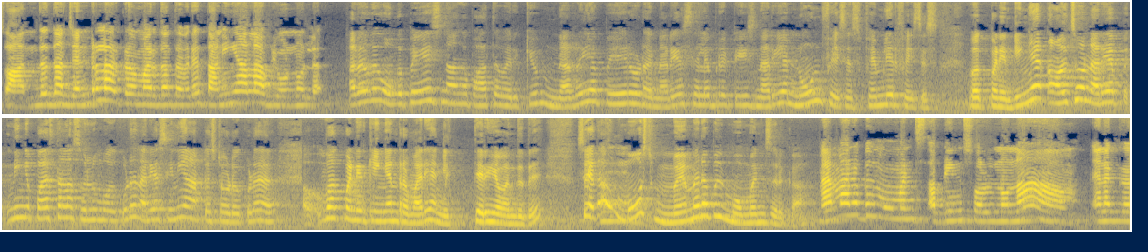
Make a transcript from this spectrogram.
சோ அந்த தான் ஜென்ரலா இருக்கிற மாதிரி தான் தவிர தனியாலாம் அப்படி ஒண்ணும் இல்ல. அதாவது உங்க பேஜ் நாங்க பார்த்த வரைக்கும் நிறைய பேரோட நிறைய செலிபிரிட்டிஸ் நிறைய known faces familiar faces work பண்ணிருக்கீங்க. ஆல்சோ நிறைய நீங்கள் நீங்க பர்சனலா சொல்லும்போது கூட நிறைய சினி ஆர்டிஸ்டோட கூட ஒர்க் பண்ணிருக்கீங்கன்ற மாதிரி எங்களுக்கு தெரிய வந்தது. ஸோ ஏதாவது மோஸ்ட் மெமரபிள் மூமெண்ட்ஸ் இருக்கா? மெமரபிள் மூமெண்ட்ஸ் அப்படின்னு சொல்லணும்னா எனக்கு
